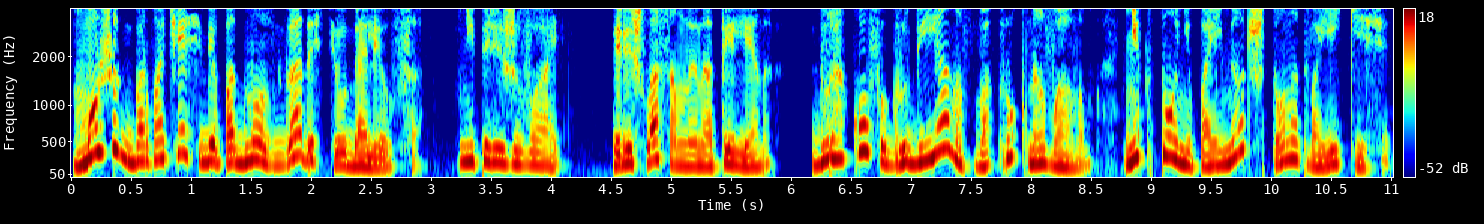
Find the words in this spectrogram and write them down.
Мужик, бормоча себе под нос гадости, удалился. «Не переживай», — перешла со мной на «ты», Лена. Дураков и грубиянов вокруг навалом. Никто не поймет, что на твоей кисе.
